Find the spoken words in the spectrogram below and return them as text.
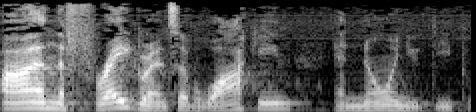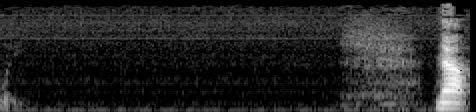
on the fragrance of walking and knowing you deeply. Now,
